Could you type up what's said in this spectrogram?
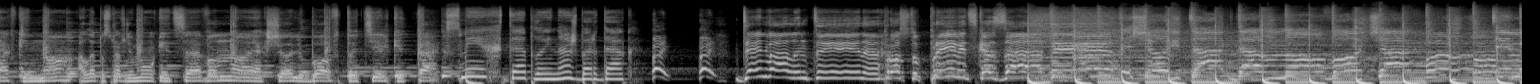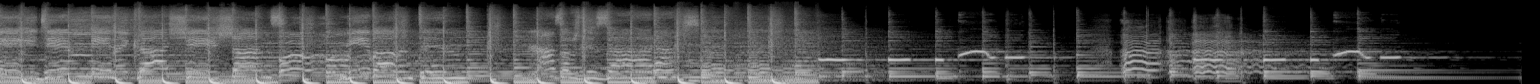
як в кіно, але по-справжньому і це воно. Якщо любов, то тільки так. Сміх, теплий наш бардак. День Валентина, просто привід сказати.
